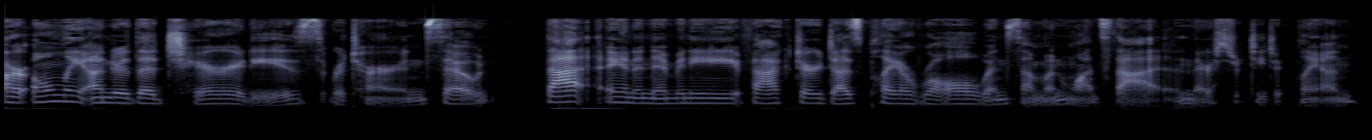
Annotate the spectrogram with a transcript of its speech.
are only under the charity's return. So that anonymity factor does play a role when someone wants that in their strategic plan.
